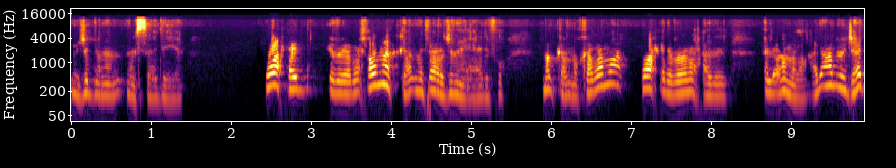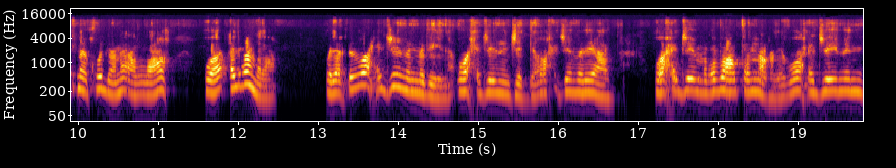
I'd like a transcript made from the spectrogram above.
من جدة من السعودية. واحد يبغى يروح أو مكة مثال الجميع يعرفوا مكة المكرمة واحد يبغى يروح العمرة. الآن وجهتنا كلنا الله والعمرة. ولكن واحد جاي من المدينة واحد جاي من جدة واحد جاي من الرياض واحد جاي من رباط المغرب واحد جاي من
